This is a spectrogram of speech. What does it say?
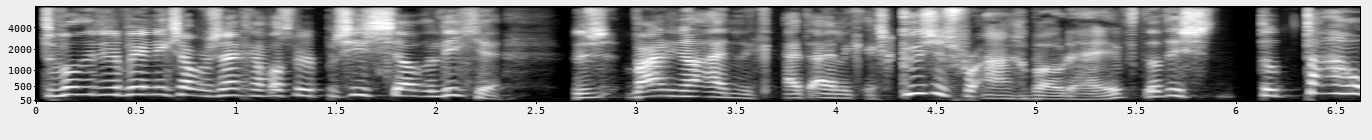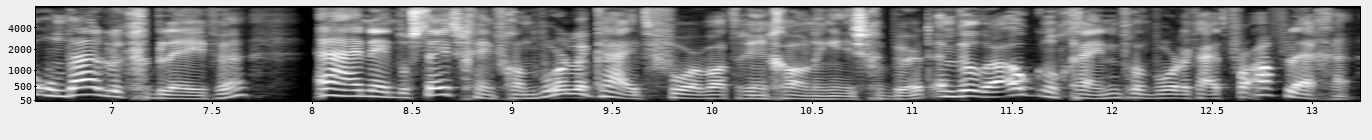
Toen wilde hij er weer niks over zeggen en was weer precies hetzelfde liedje. Dus waar hij nou uiteindelijk, uiteindelijk excuses voor aangeboden heeft, dat is totaal onduidelijk gebleven. En hij neemt nog steeds geen verantwoordelijkheid voor wat er in Groningen is gebeurd. En wil daar ook nog geen verantwoordelijkheid voor afleggen.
